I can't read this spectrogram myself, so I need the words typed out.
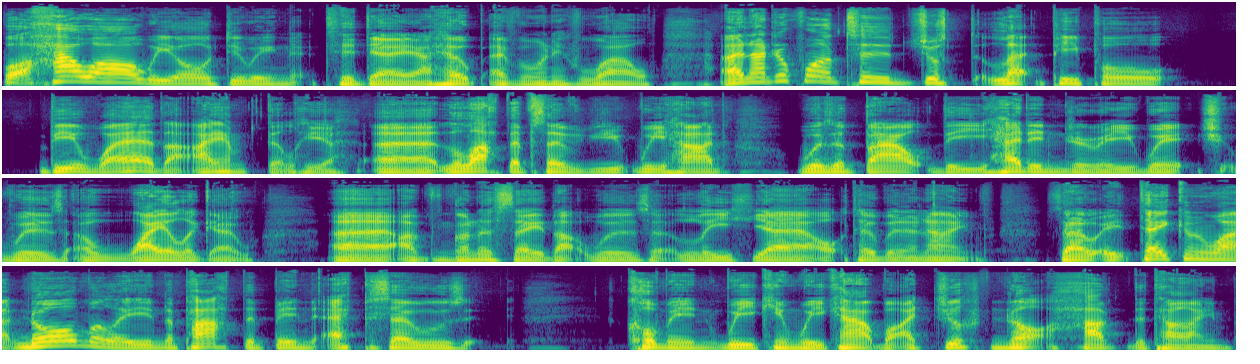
But how are we all doing today? I hope everyone is well. And I just want to just let people be aware that I am still here. Uh, the last episode we had was about the head injury, which was a while ago. Uh, I'm going to say that was at least, yeah, October the 9th. So it's taken a while. Normally in the past, there have been episodes coming week in, week out, but I just not had the time.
